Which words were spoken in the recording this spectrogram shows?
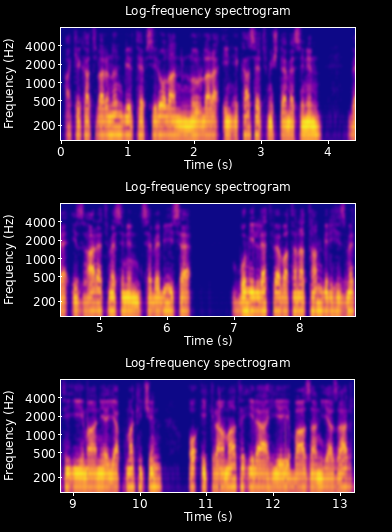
hakikatlarının bir tefsiri olan nurlara inikas etmiş demesinin ve izhar etmesinin sebebi ise bu millet ve vatana tam bir hizmeti imaniye yapmak için o ikramat-ı ilahiyeyi bazen yazar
